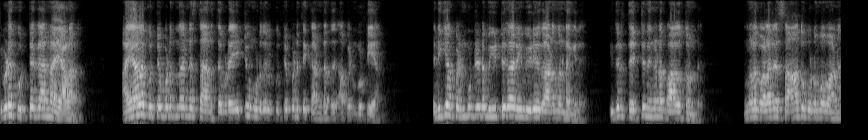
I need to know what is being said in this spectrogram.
ഇവിടെ കുറ്റക്കാരൻ അയാളാണ്. അയാളെ കുറ്റപ്പെടുത്തുന്നതിന്റെ സ്ഥാനത്ത് ഇവിടെ ഏറ്റവും കൂടുതൽ കുറ്റപ്പെടുത്തി കണ്ടത് ആ പെൺകുട്ടിയാണ്. എനിക്ക് ആ പെൺകുട്ടിയുടെ വീട്ടുകാർ ഈ വീഡിയോ കാണുന്നുണ്ടെങ്കിൽ ഇതിൽ തെറ്റ് നിങ്ങളുടെ ഭാഗത്തുണ്ട്. നിങ്ങൾ വളരെ സാധു കുടുംബമാണ്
